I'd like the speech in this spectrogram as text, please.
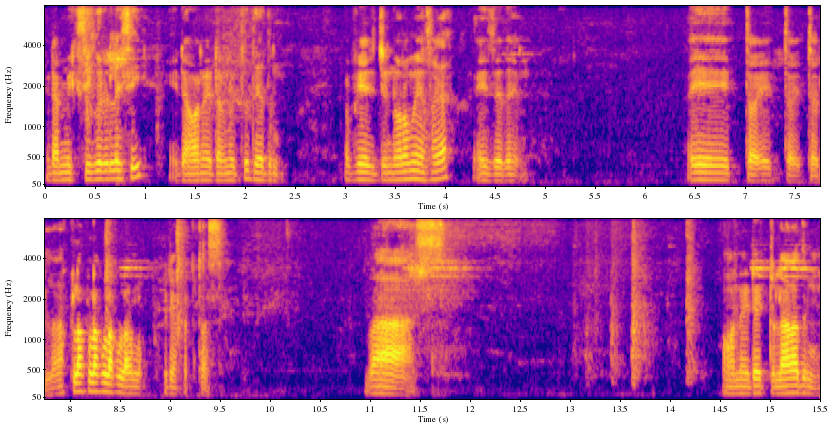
এটা মিক্সি করে লেছি, এটা মানে এটার মধ্যে দিয়ে দেবো। পেঁয়াজটা নরম হয়ে আছে, এই যে দেখেন। এই তো এই তো এই তো লক লক লক লক লক লক, এটা করতেছে। বাস। অনেক এটা একটু লাড়া দেবো।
